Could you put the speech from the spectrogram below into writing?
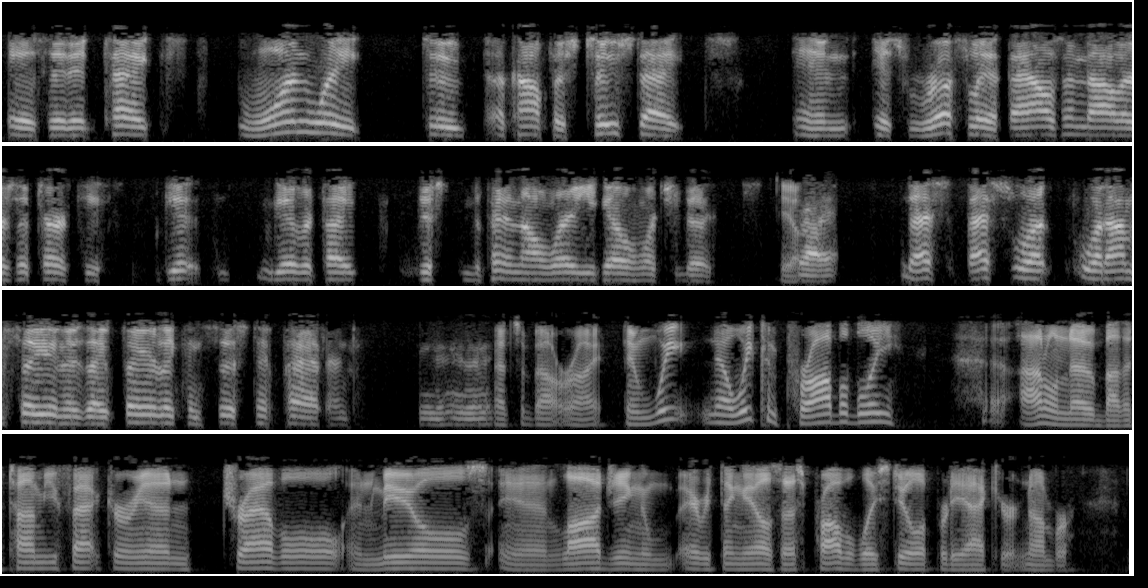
is that it takes one week to accomplish two states and it's roughly a thousand dollars a turkey, give, give or take, just depending on where you go and what you do. Yep. Right. That's that's what what I'm seeing is a fairly consistent pattern. hmm That's about right. And we now we can probably I don't know by the time you factor in travel and meals and lodging and everything else that's probably still a pretty accurate number.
